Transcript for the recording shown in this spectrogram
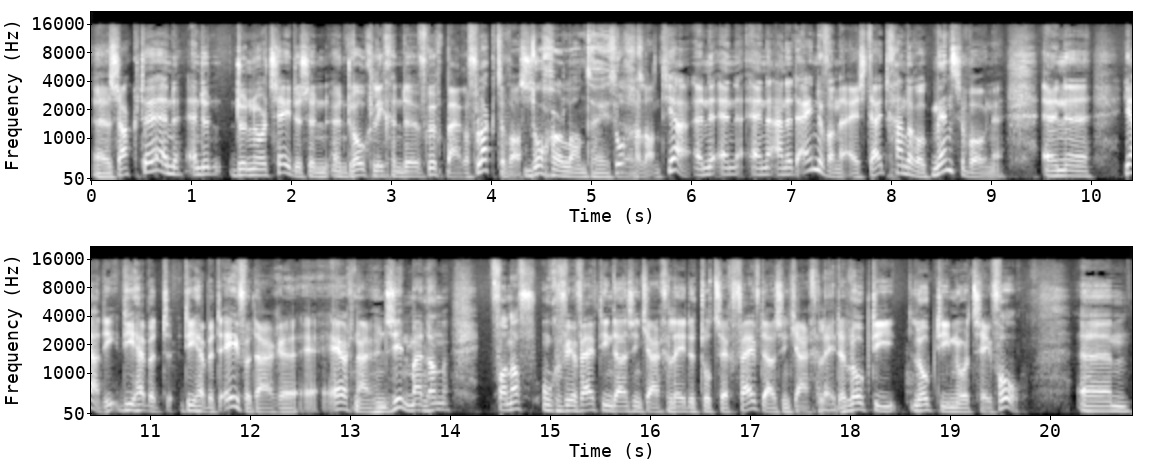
uh, zakte. En, en de, de Noordzee dus een, een droogliggende vruchtbare vlakte was. Doggerland heet Doggerland, ja. En, en, en aan het einde van de ijstijd gaan er ook mensen wonen. En uh, ja, die, die, hebben het, die hebben het even daar uh, erg naar hun zin. Maar dan vanaf ongeveer 15.000 jaar geleden tot zeg 5.000 jaar geleden loopt die, loopt die Noordzee vol. Um,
